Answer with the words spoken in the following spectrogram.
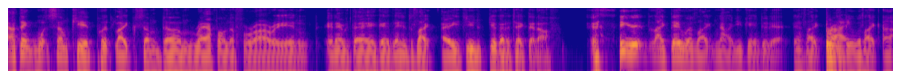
I think some kid put like some dumb rap on the Ferrari and and everything, and he was like, "Hey, you you're gonna take that off." like they was like, "No, you can't do that." And it's like right. the dude was like, uh,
